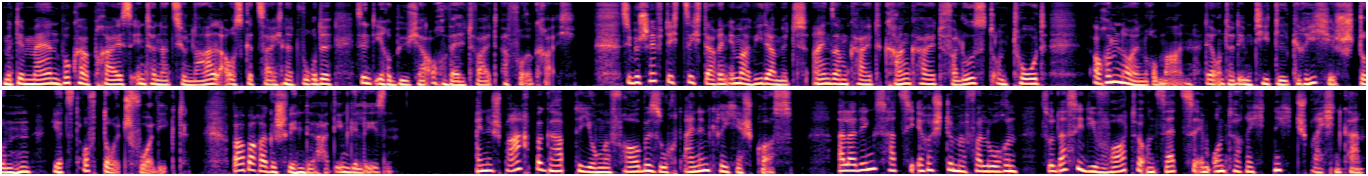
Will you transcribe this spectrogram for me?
mit dem Man Booker Preis international ausgezeichnet wurde, sind ihre Bücher auch weltweit erfolgreich. Sie beschäftigt sich darin immer wieder mit Einsamkeit, Krankheit, Verlust und Tod, auch im neuen Roman, der unter dem Titel Griechischstunden jetzt auf Deutsch vorliegt. Barbara Geschwinde hat ihn gelesen. Eine sprachbegabte junge Frau besucht einen Griechischkurs. Allerdings hat sie ihre Stimme verloren, sodass sie die Worte und Sätze im Unterricht nicht sprechen kann.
